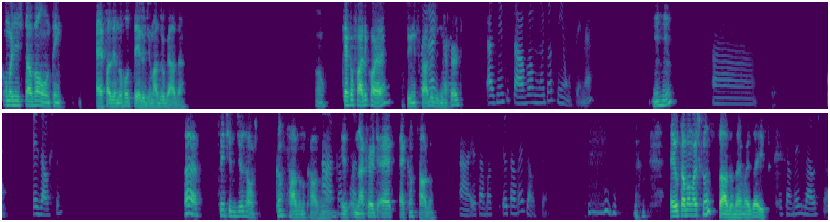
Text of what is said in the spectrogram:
Como a gente estava ontem, é, fazendo o roteiro de madrugada. Quer que eu fale qual é o significado Peraí, de knackered? A gente estava muito assim ontem, né? Uhum. Ah, exausta. É, sentido de exausto. Cansado, no caso, Ah, né? cansado. Knackered é, é cansado. Ah, eu tava, eu tava exausta. Eu tava mais cansada, né? Mas é isso. Eu tava exausta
